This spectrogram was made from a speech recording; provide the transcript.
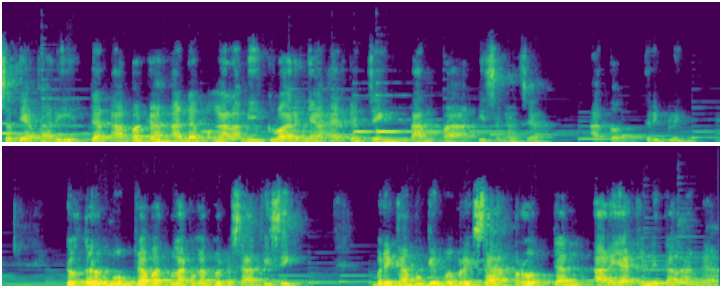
setiap hari, dan apakah Anda mengalami keluarnya air kencing tanpa disengaja atau dribbling. Dokter umum dapat melakukan pemeriksaan fisik. Mereka mungkin memeriksa perut dan area genital Anda.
